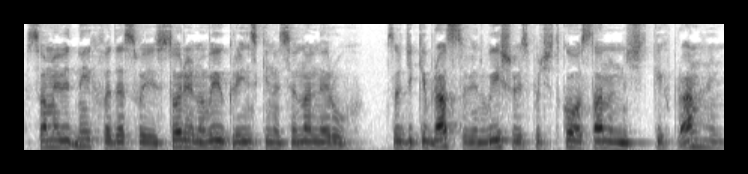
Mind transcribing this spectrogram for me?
Саме від них веде свою історію новий український національний рух. Завдяки братству він вийшов із початкового стану нечітких прагнень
